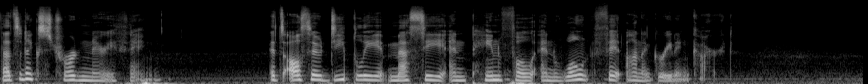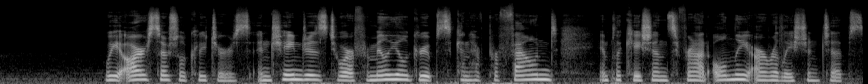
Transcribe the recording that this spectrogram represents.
That's an extraordinary thing. It's also deeply messy and painful and won't fit on a greeting card. We are social creatures, and changes to our familial groups can have profound implications for not only our relationships,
